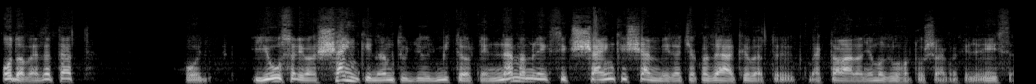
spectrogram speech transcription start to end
oda vezetett, hogy jószerivel senki nem tudja, hogy mi történt. Nem emlékszik senki semmire, csak az elkövetők, meg talán a nyomozóhatóságnak egy része.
